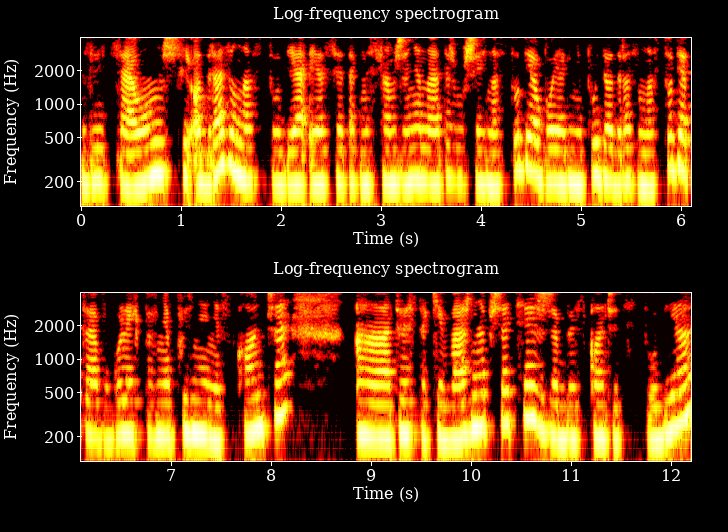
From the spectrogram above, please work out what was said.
z liceum szli od razu na studia i ja sobie tak myślałam, że nie, no ja też muszę iść na studia, bo jak nie pójdę od razu na studia, to ja w ogóle ich pewnie później nie skończę, a to jest takie ważne przecież, żeby skończyć studia.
